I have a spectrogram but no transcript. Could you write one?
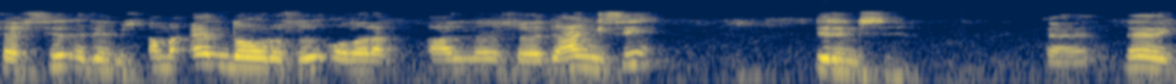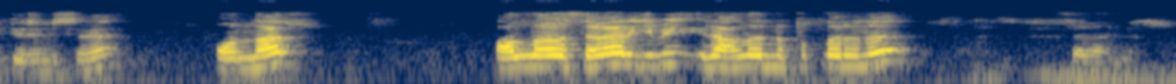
Tefsir edilmiş. Ama en doğrusu olarak alimlerin söylediği hangisi? Birincisi. Yani ne demek birincisine? Onlar Allah'ı sever gibi ilahlarını, putlarını severler.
